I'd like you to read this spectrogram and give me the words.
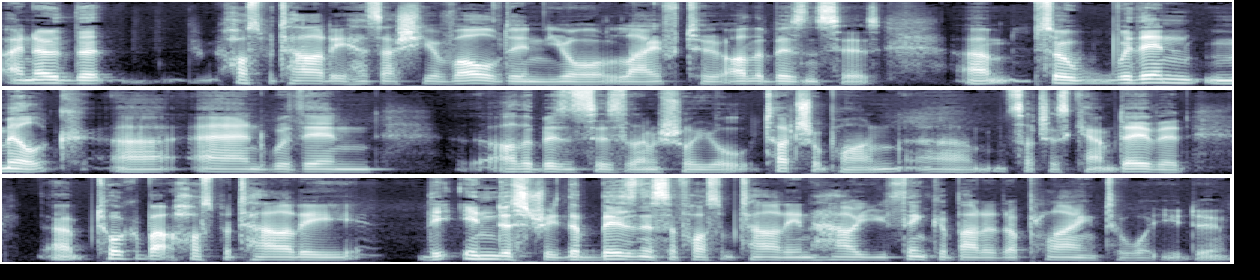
I know that hospitality has actually evolved in your life to other businesses. Um, so within Milk uh, and within other businesses that I'm sure you'll touch upon, um, such as Camp David, uh, talk about hospitality, the industry, the business of hospitality, and how you think about it applying to what you do.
